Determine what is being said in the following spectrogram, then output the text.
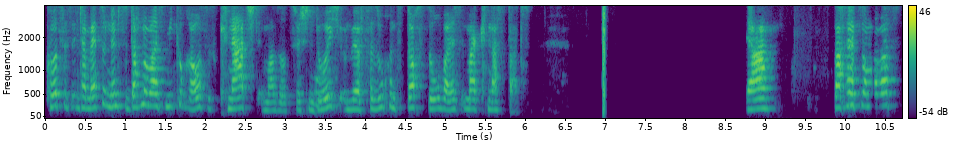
kurzes Intermezzo, nimmst du doch mal das Mikro raus, es knatscht immer so zwischendurch und wir versuchen es doch so, weil es immer knastert. Ja, sag jetzt noch mal was.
